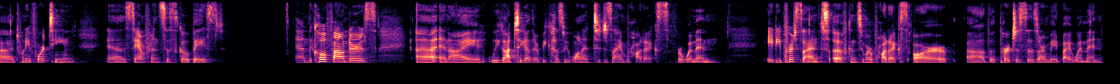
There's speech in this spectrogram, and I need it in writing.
uh, 2014, uh, San Francisco-based. And the co-founders uh, and I, we got together because we wanted to design products for women. 80% of consumer products are, uh, the purchases are made by women,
